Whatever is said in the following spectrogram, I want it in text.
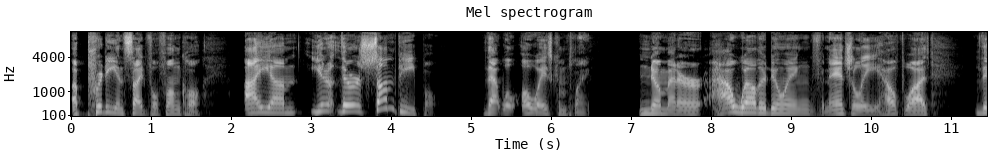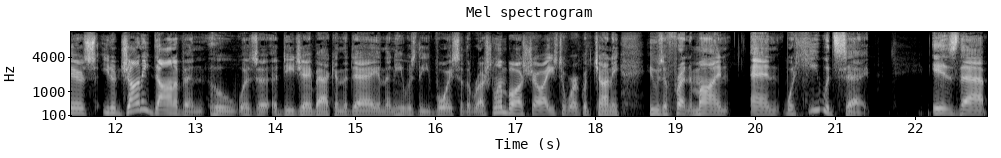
a pretty insightful phone call. I, um, you know, there are some people that will always complain, no matter how well they're doing financially, health wise. There's, you know, Johnny Donovan, who was a, a DJ back in the day, and then he was the voice of the Rush Limbaugh show. I used to work with Johnny. He was a friend of mine. And what he would say is that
